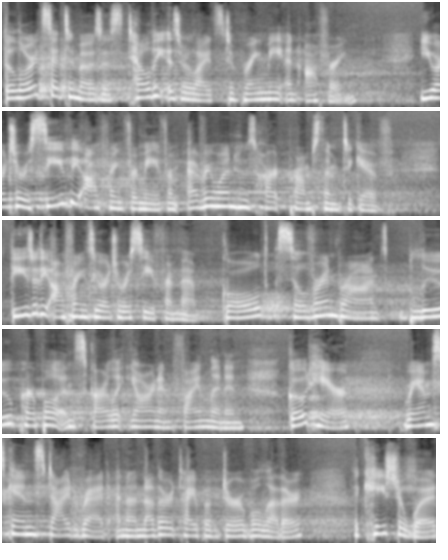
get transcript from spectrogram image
The Lord said to Moses, Tell the Israelites to bring me an offering. You are to receive the offering from me from everyone whose heart prompts them to give. These are the offerings you are to receive from them gold, silver, and bronze, blue, purple, and scarlet yarn and fine linen, goat hair ram skins dyed red, and another type of durable leather, acacia wood,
